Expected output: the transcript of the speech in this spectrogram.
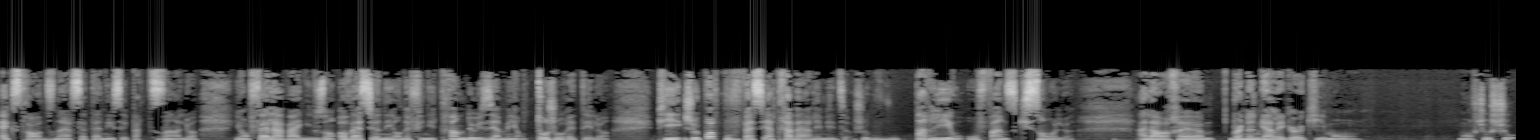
extraordinaires cette année, ces partisans-là. Ils ont fait la vague, ils vous ont ovationné. On a fini 32e, mais ils ont toujours été là. Puis je veux pas que vous fassiez à travers les médias. Je veux que vous parliez aux, aux fans qui sont là. Alors, euh, Brendan Gallagher, qui est mon mon chouchou,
